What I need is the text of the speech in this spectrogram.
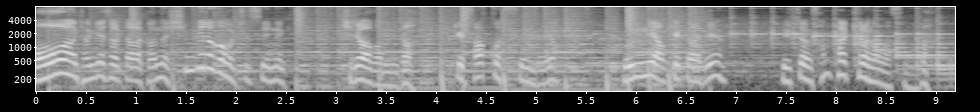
모호한 경계선을 따라 걷는 신비로감을 줄 수 있는 길이라고 합니다. 이게 4코스인데요. 음리 앞에까지 1.38km 남았습니다.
